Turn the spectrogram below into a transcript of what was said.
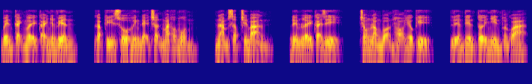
Bên cạnh mấy cái nhân viên, gặp ký sổ huynh đệ trợn mắt hốc mồm, nằm sấp trên bàn, đếm lấy cái gì, trong lòng bọn họ hiếu kỳ, liền tiến tới nhìn thoáng qua.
